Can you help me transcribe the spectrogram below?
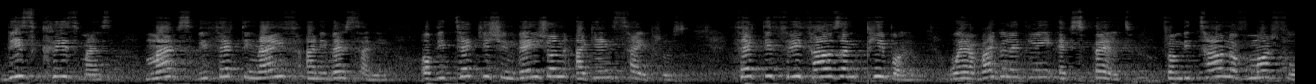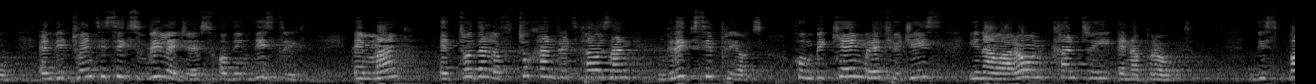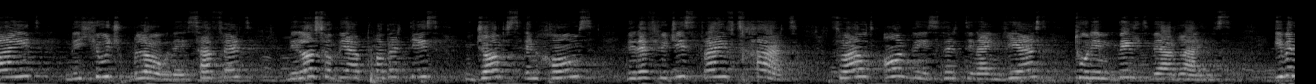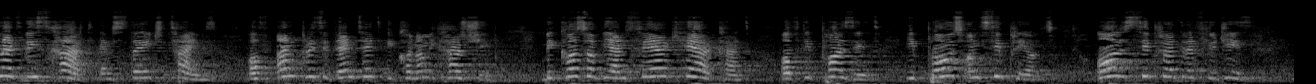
This Christmas marks the 39th anniversary of the Turkish invasion against Cyprus. 33,000 people were violently expelled from the town of Morphou and the 26 villages of the district, among a total of 200,000 Greek Cypriots who became refugees in our own country and abroad. Despite the huge blow they suffered, the loss of their properties, jobs and homes, the refugees strived hard throughout all these 39 years to rebuild their lives. Even at these hard and strange times of unprecedented economic hardship, because of the unfair haircut of deposit imposed on Cypriots, all Cypriot refugees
